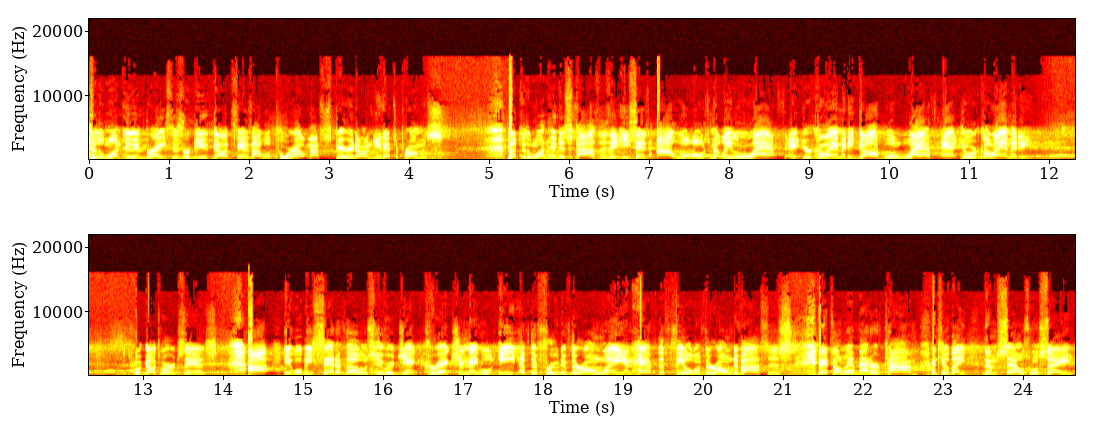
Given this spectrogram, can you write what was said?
To the one who embraces rebuke, God says, I will pour out my spirit on you. That's a promise. But to the one who despises it, he says, I will ultimately laugh at your calamity. God will laugh at your calamity. That's what God's word says. Uh, it will be said of those who reject correction, they will eat of the fruit of their own way and have the fill of their own devices. And it's only a matter of time until they themselves will say,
